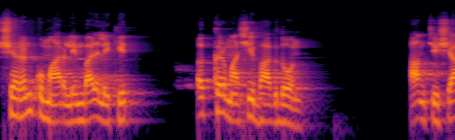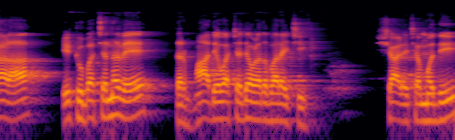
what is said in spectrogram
शरणकुमार लिंबाळे लिखित अक्करमाशी भाग दोन. आमची शाळा येटुबाच्या नव्हे तर महादेवाच्या देवळात भरायची. शाळेच्या मधी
